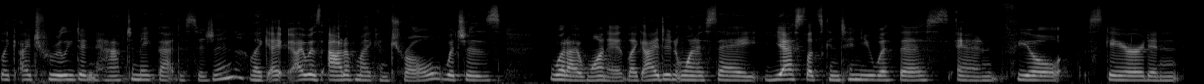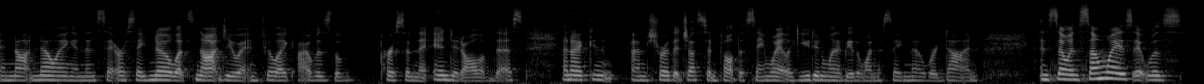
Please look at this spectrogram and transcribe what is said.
like, I truly didn't have to make that decision. Like, I, I was out of my control, which is what I wanted. Like, I didn't want to say, yes, let's continue with this and feel scared and, and not knowing, and then say, or say, no, let's not do it and feel like I was the person that ended all of this. And I can, I'm sure that Justin felt the same way. Like, you didn't want to be the one to say, no, we're done. And so, in some ways, it was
